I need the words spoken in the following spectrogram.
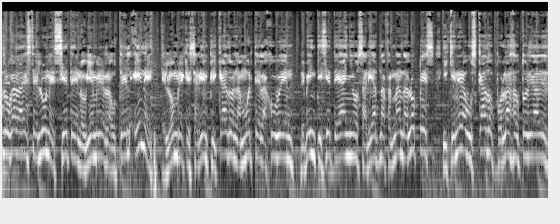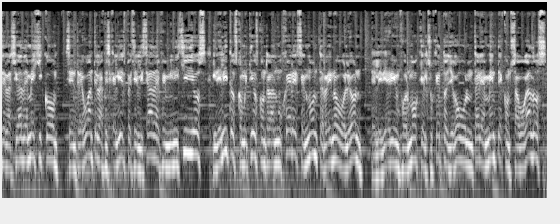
Madrugada este lunes 7 de noviembre, Rautel N., el hombre que estaría implicado en la muerte de la joven de 27 años, Ariadna Fernanda López, y quien era buscado por las autoridades de la Ciudad de México, se entregó ante la Fiscalía Especializada de Feminicidios y Delitos Cometidos contra las Mujeres en Monterrey, Nuevo León. Telediario informó que el sujeto llegó voluntariamente con sus abogados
